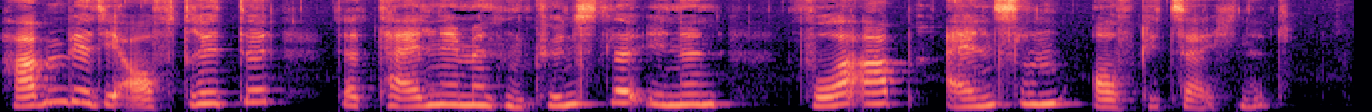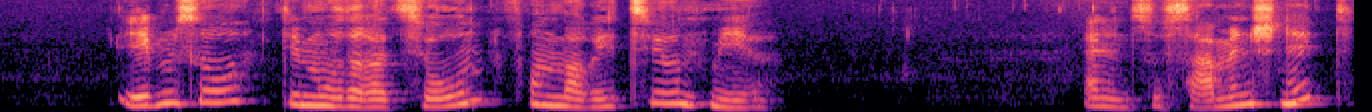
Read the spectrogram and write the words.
haben wir die Auftritte der teilnehmenden KünstlerInnen vorab einzeln aufgezeichnet. Ebenso die Moderation von Maurizio und mir einen Zusammenschnitt,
